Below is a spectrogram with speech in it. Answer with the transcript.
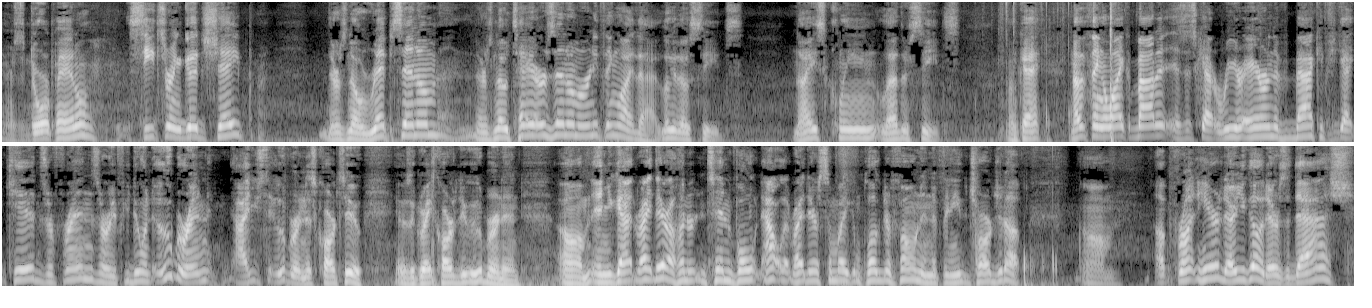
there's a door panel. Seats are in good shape. There's no rips in them. There's no tears in them or anything like that. Look at those seats. Nice, clean leather seats okay? Another thing I like about it is it's got rear air in the back if you got kids or friends or if you're doing Ubering. I used to Uber in this car too. It was a great car to do Ubering in. Um, and you got right there 110 volt outlet right there. Somebody can plug their phone in if they need to charge it up. Um, up front here, there you go. There's a dash.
